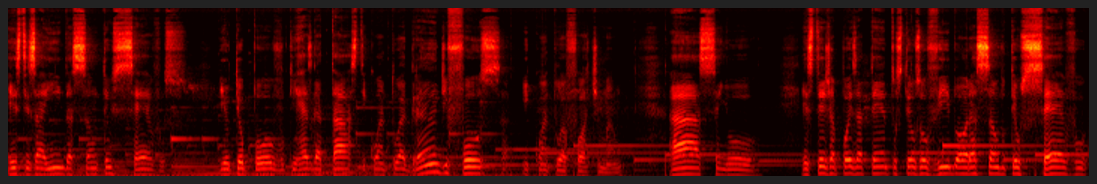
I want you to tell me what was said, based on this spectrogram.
estes ainda são teus servos, e o teu povo que resgataste com a tua grande força e com a tua forte mão. Ah, Senhor, esteja, pois, atento os teus ouvidos à oração do teu servo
